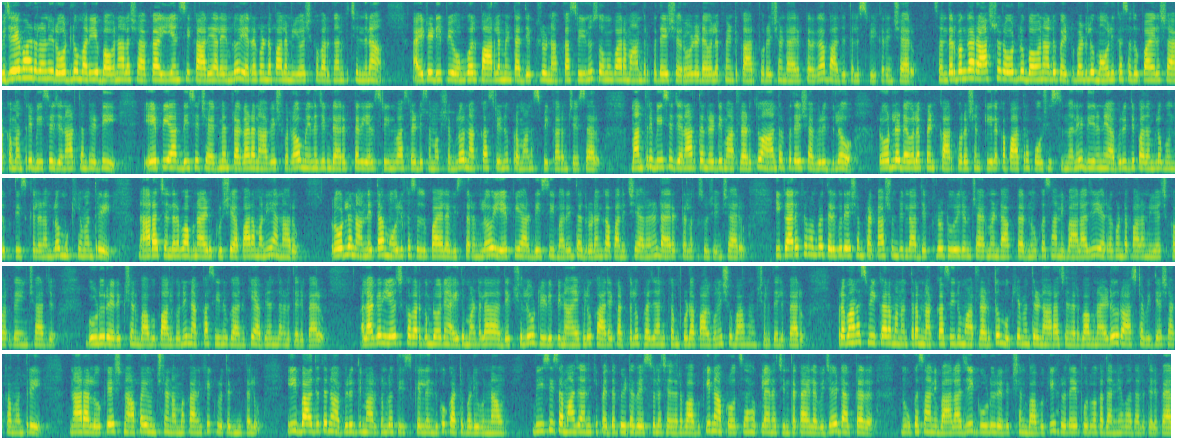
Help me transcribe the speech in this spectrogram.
విజయవాడలోని రోడ్లు మరియు భవనాల శాఖ ఈఎన్సీ కార్యాలయంలో ఎర్రగొండపాలెం నియోజకవర్గానికి చెందిన ఐటీడీపీ ఒంగోలు పార్లమెంట్ అధ్యక్షుడు నక్కా శ్రీను సోమవారం ఆంధ్రప్రదేశ్ రోడ్డు డెవలప్మెంట్ కార్పొరేషన్ డైరెక్టర్గా బాధ్యతలు స్వీకరించారు. సందర్భంగా రాష్ట్ర రోడ్లు భవనాలు పెట్టుబడులు మౌలిక సదుపాయాల శాఖ మంత్రి BC Janardhan Reddy APRDC chairman Pragada Nageswararao managing director L Srinivasareddy సమక్షంలో నక్కా శ్రీను ప్రమాణ స్వీకారం చేశారు. మంత్రి బీసీ జనార్దన్ రెడ్డి మాట్లాడుతూ ఆంధ్రప్రదేశ్ అభివృద్ధిలో రోడ్ల డెవలప్మెంట్ కార్పొరేషన్ కీలక పాత్ర పోషిస్తుందని దీనిని అభివృద్ధి పదంలో ముందుకు తీసుకెళ్ళడం తీసుకెళ్ళడంలో ముఖ్యమంత్రి నారా చంద్రబాబు నాయుడు కృషి అపారమని అన్నారు. రోడ్ల నాణ్యత మౌలిక సదుపాయాల విస్తరణలో ఏపీఆర్డీసీ మరింత దృఢంగా పనిచేయాలని డైరెక్టర్లకు సూచించారు. ఈ కార్యక్రమంలో తెలుగుదేశం ప్రకాశం జిల్లా అధ్యక్షులు tourism chairman doctor Nukasani Balaji Yerragondapalem నియోజకవర్గ ఇన్ఛార్జ్ గూడూరు ఎరిక్షన్ బాబు పాల్గొని నక్కా సీను గారికి అభినందనలు తెలిపారు. అలాగే నియోజకవర్గంలోని ఐదు మండలాల అధ్యక్షులు టీడీపీ నాయకులు కార్యకర్తలు ప్రజానికం కూడా పాల్గొని శుభాకాంక్షలు తెలిపారు. ప్రమాణ స్వీకారం అనంతరం నక్కాసీను మాట్లాడుతూ ముఖ్యమంత్రి నారా చంద్రబాబు నాయుడు రాష్ట్ర విద్యాశాఖ మంత్రి నారా లోకేష్ నాపై ఉంచిన నమ్మకానికి కృతజ్ఞతలు. ఈ బాధ్యతను అభివృద్ధి మార్గంలో తీసుకెళ్ళేందుకు కట్టుబడి ఉన్నాం. బీసీ సమాజానికి పెద్దపీట వేస్తున్న చంద్రబాబుకి నా ప్రోత్సాహకులైన చింతకాయల విజయ్ డాక్టర్ నూకసాని బాలాజీ గూడూరు ఎరిక్షన్ బాబుకి హృదయపూర్వక ధన్యవాదాలు తెలిపారు.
